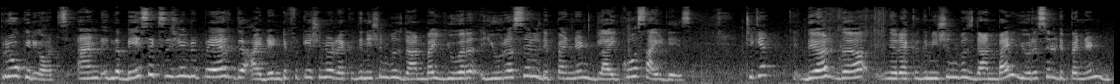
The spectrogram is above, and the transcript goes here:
prokaryotes. And in the base excision repair, the identification or recognition was done by uracil dependent glycosidase. okay there the recognition was done by uracil dependent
